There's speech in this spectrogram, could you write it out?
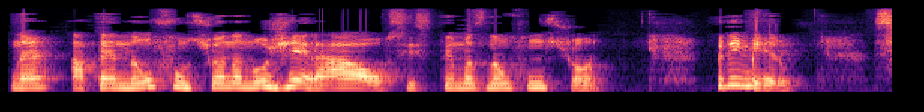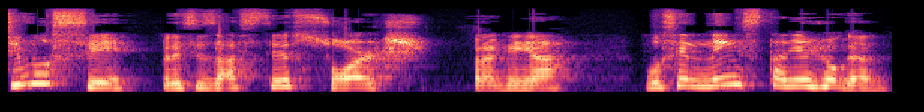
né, até não funciona no geral, sistemas não funcionam. Primeiro, se você precisasse ter sorte para ganhar, você nem estaria jogando.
